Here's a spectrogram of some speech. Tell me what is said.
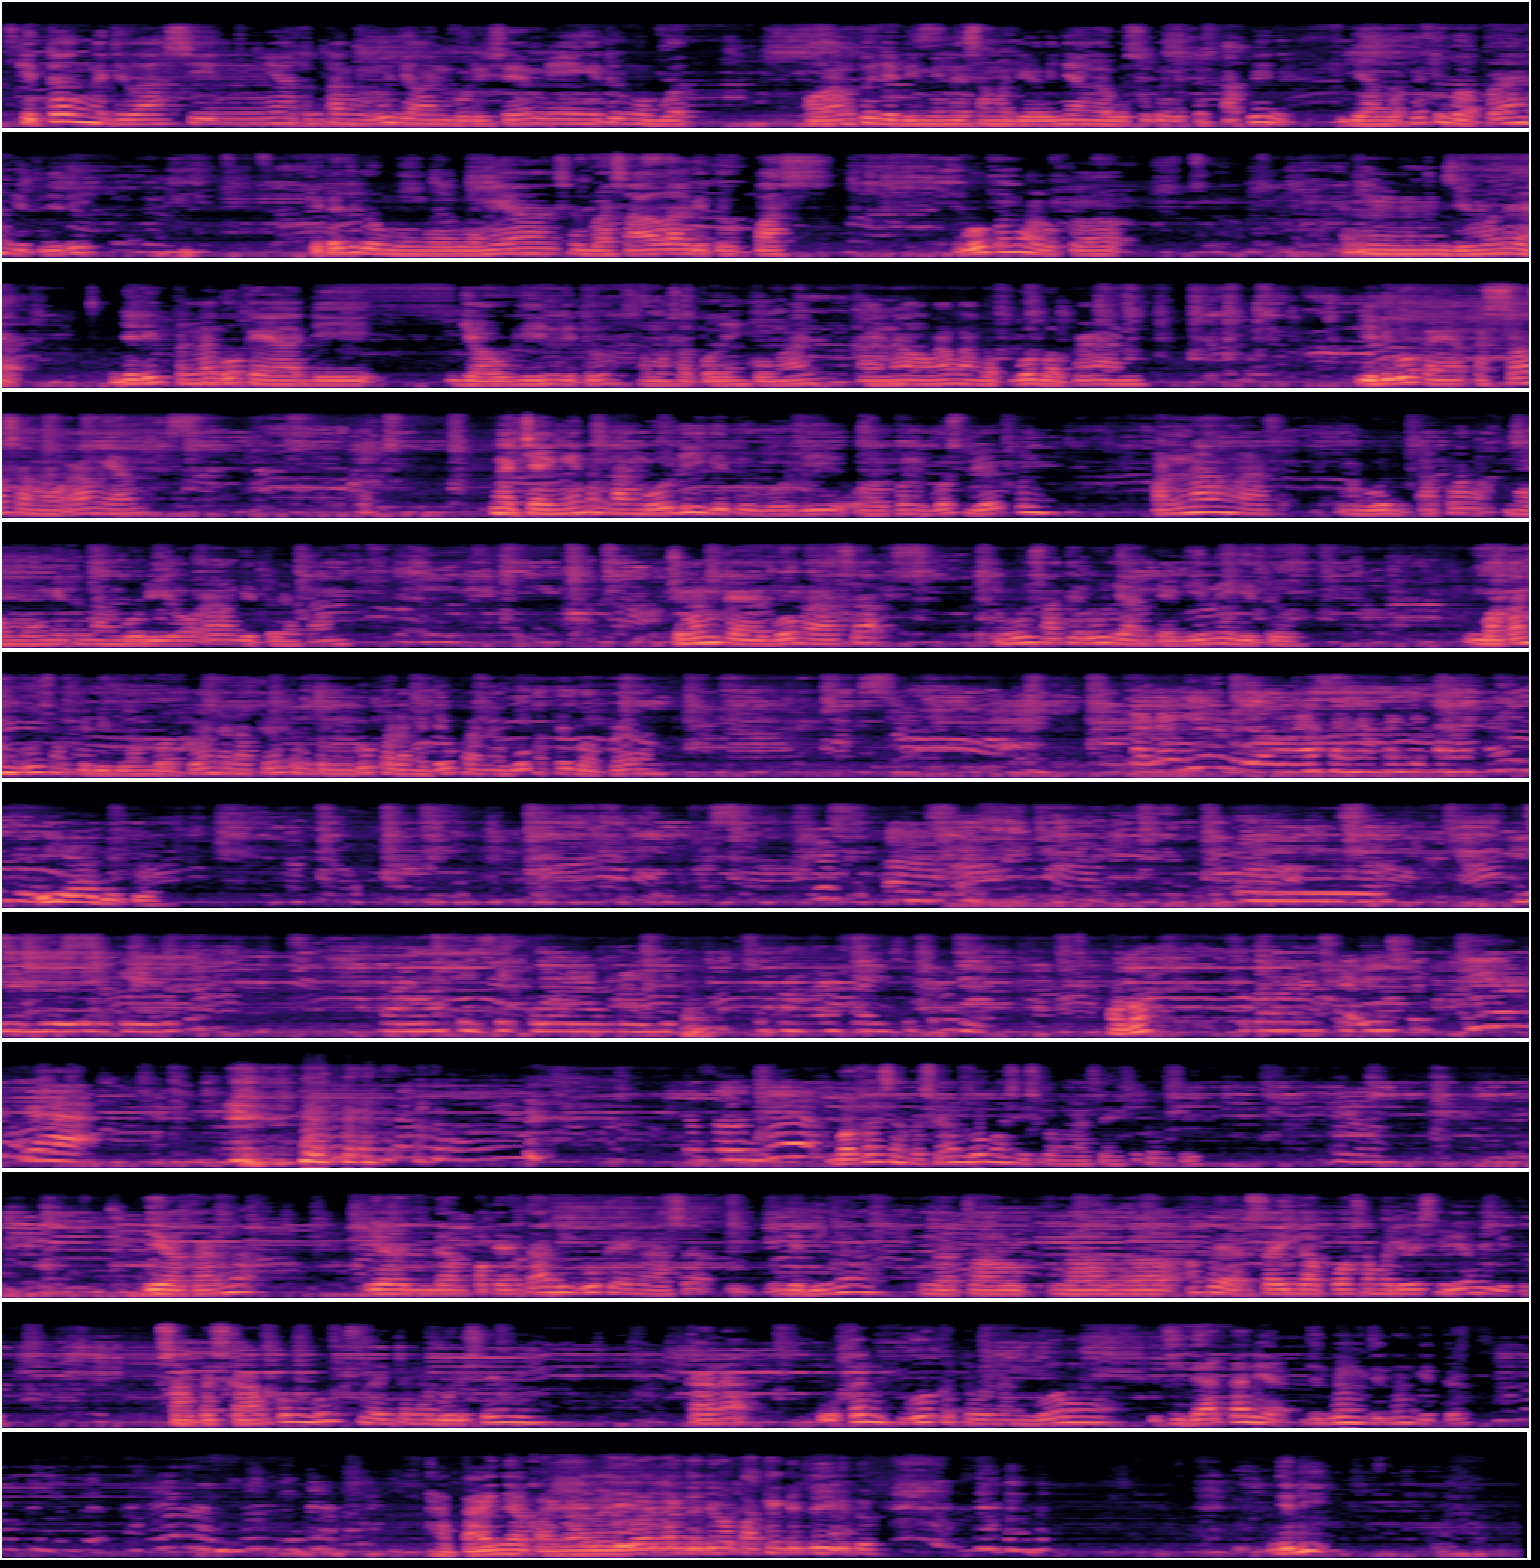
kita ngejelasinnya tentang lu jangan body shaming itu ngebuat orang tuh jadi minder sama dirinya nggak bersyukur gitu. Tapi dianggapnya tuh baperan gitu. Jadi kita juga mau ngomongnya serba salah gitu. Pas gue pernah lu ke hmm, gimana ya jadi pernah gue kayak dijauhin gitu sama satu lingkungan karena orang anggap gue baperan. Jadi gue kayak kesel sama orang yang ngecengin tentang body gitu body walaupun gue sendiri pun pernah apa ngomongin tentang body orang gitu ya kan. Cuman kayak gue ngerasa lu sakit lu jangan kayak gini gitu. Bahkan gue sampai dibilang baperan dan akhirnya temen-temen gue pada ngejauh karena gue katanya baperan. Karena dia udah ngerasain apa yang kita rasain tuh iya gitu. Terus eh, pas hmm, dibully kayak gitu karena fisik lo yang kayak gitu suka ngerasa insecure nggak? Apa suka ngerasa insecure nggak? Ngomongnya kesel gue bahkan sampai sekarang gue masih suka ngerasain itu sih. Hmm, ya karena ya dampak yang tadi gue kayak ngerasa jadinya nggak terlalu nggak nggak apa ya saya nggak puas sama diri sendiri gitu. Sampai sekarang pun gue selain kena body shaming. Karena kan gue keturunan gue jidatan ya jeneng jeneng gitu. Katanya karena lebar kan jadi otaknya gede gitu jadi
